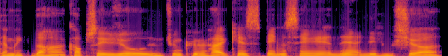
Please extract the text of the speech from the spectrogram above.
Demek daha kapsayıcı oluyor. Çünkü herkes belli seviyede bir ışığa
